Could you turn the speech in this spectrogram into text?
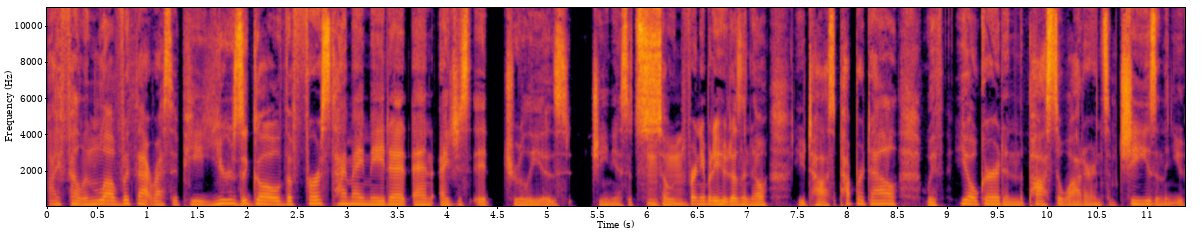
I fell in love with that recipe years ago, the first time I made it, and I just it truly is genius. It's so Mhm. for anybody who doesn't know, you toss pappardelle with yogurt and the pasta water and some cheese, and then you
